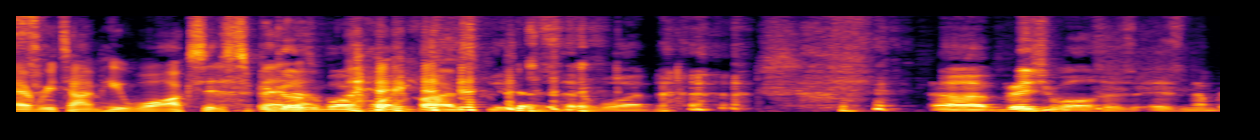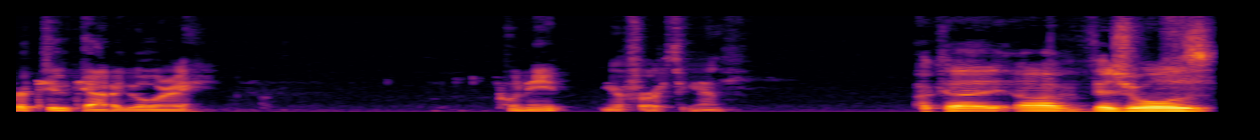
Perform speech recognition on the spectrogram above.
every time he walks is It goes 1.5 speed instead of one. uh, visuals is, is number two category. Puneet, you're first again. Okay, uh, visuals.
